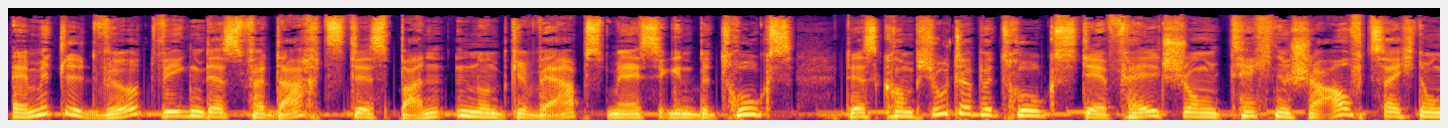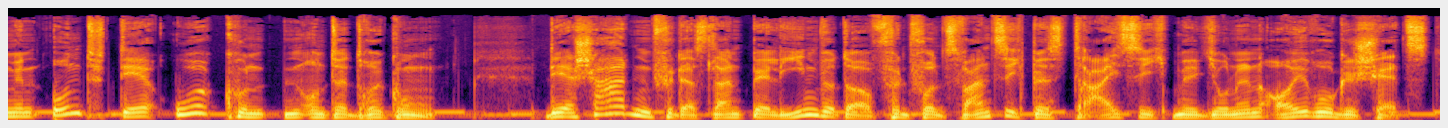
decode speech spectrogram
Ermittelt wird wegen des Verdachts des banden- und gewerbsmäßigen Betrugs, des Computerbetrugs, der Fälschung technischer Aufzeichnungen und der Urkundenunterdrückung. Der Schaden für das Land Berlin wird auf 25 bis 30 Millionen Euro geschätzt.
